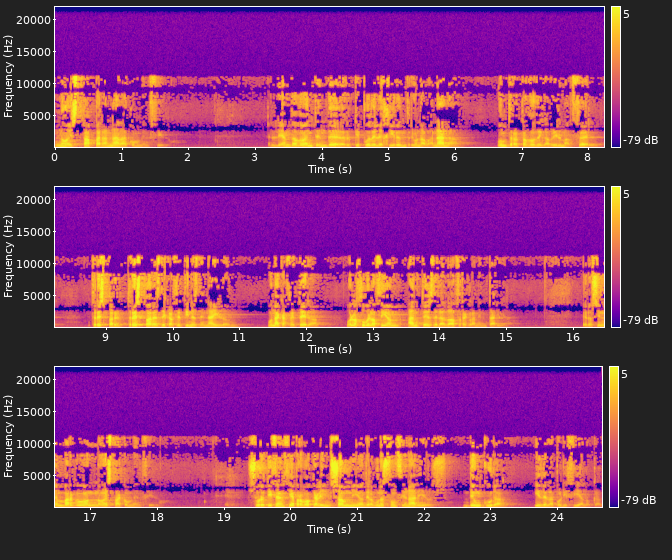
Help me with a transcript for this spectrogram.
No está para nada convencido. Le han dado a entender que puede elegir entre una banana, un tratado de Gabriel Marcel, tres, tres, pares de calcetines de nylon, una cafetera o la jubilación antes de la edad reglamentaria pero sin embargo no está convencido. Su reticencia provoca el insomnio de algunos funcionarios, de un cura y de la policía local.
